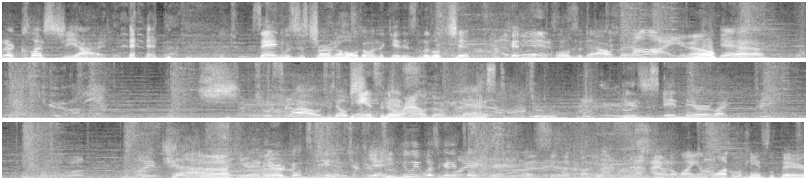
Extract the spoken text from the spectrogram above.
what a clutch GI. Zane was just trying to hold on to get his little chip. He couldn't even close it out, Just man. die, you know? Yeah. Wow, Just Yoshi dancing around him. Nasty, dude. He's just in there like. God. Ugh, here and here it comes. again. Yeah, he knew he wasn't gonna take there because I don't know why unblockable canceled there.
